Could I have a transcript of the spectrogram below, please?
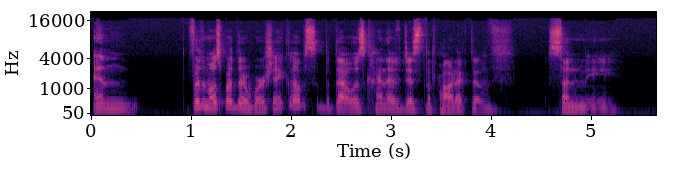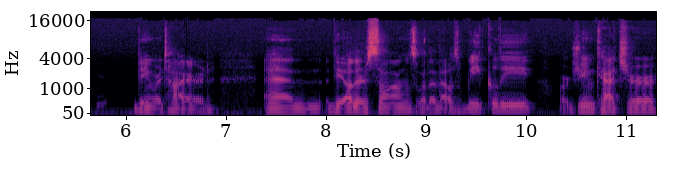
And for the most part, there were shakeups, but that was kind of just the product of Sunmi being retired and the other songs, whether that was Weekly or Dreamcatcher,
